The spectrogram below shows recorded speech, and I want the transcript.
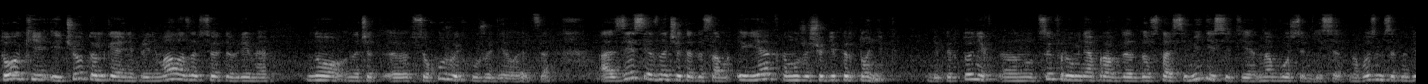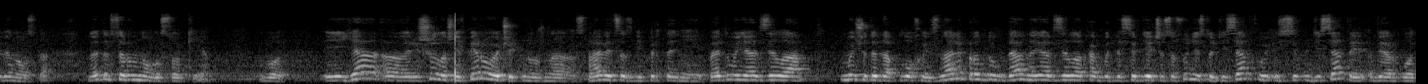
токи, и что только я не принимала за все это время но, значит, э, все хуже и хуже делается. А здесь я, значит, это сам. И я, к тому же, еще гипертоник. Гипертоник, э, ну, цифры у меня, правда, до 170 на 80, на 80 на 90, но это все равно высокие. Вот. И я э, решила, что в первую очередь нужно справиться с гипертонией. Поэтому я взяла, мы еще тогда плохо и знали продукт, да, но я взяла как бы для сердечно-сосудистой десятку, и 10 Виаргон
